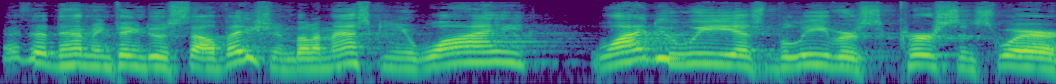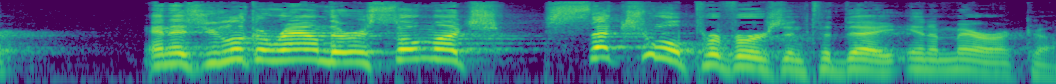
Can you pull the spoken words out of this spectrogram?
That doesn't have anything to do with salvation, but I'm asking you, why, why do we as believers curse and swear? And as you look around, there is so much sexual perversion today in America.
